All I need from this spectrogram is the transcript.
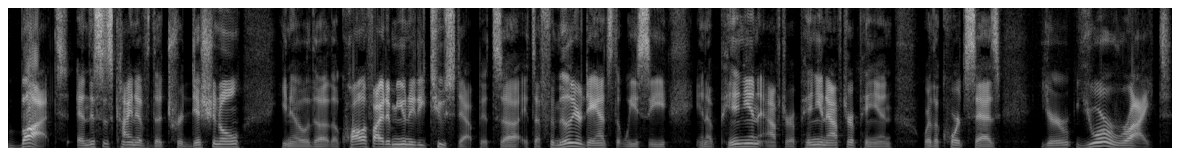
But, and this is kind of the traditional you know the the qualified immunity two step. It's a it's a familiar dance that we see in opinion after opinion after opinion, where the court says you're you're right.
